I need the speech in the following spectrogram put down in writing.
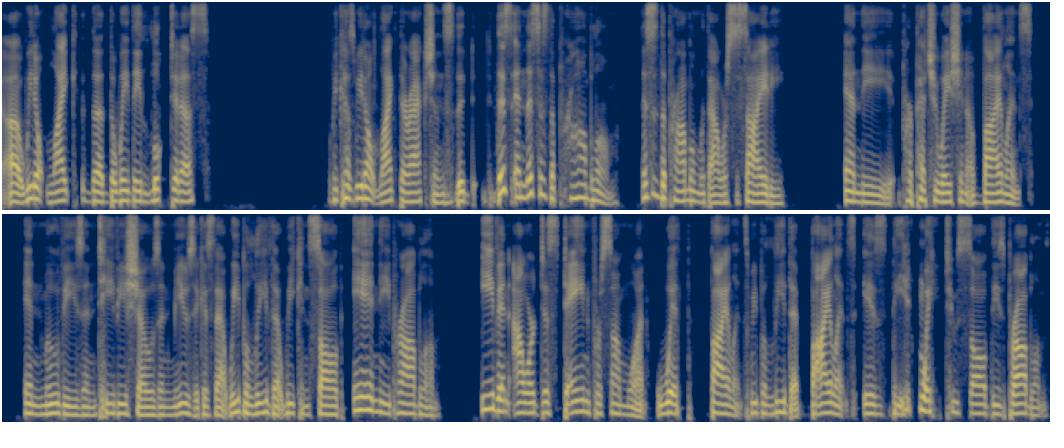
uh, we don't like the the way they looked at us, or because we don't like their actions? The, this and this is the problem. This is the problem with our society and the perpetuation of violence in movies and TV shows and music is that we believe that we can solve any problem, even our disdain for someone, with violence. We believe that violence is the way to solve these problems.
